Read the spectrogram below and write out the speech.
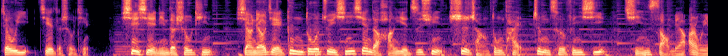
周一接着收听。谢谢您的收听。想了解更多最新鲜的行业资讯、市场动态、政策分析，请扫描二维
